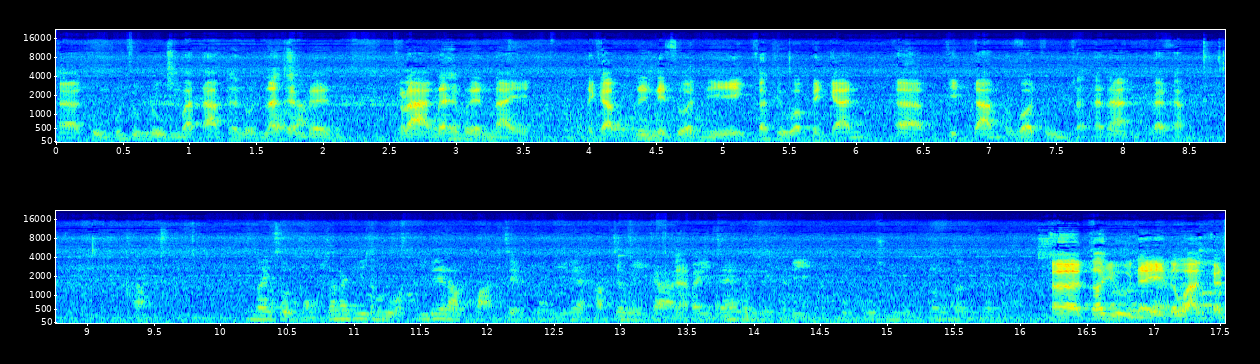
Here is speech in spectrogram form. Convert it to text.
เอ่อกลุ่มผู้ชุมนุมมาตามถนนราชดำเนินกลางและถนนในนะครับซึ่งในส่วนนี้ก็ถือว่าเป็นการเอ่อติดตามพรบชุมนุมสาธารณะนะครับครับในส่วนของเจ้าหน้าที่ตำรวจที่ได้รับบาดเจ็บตรงนี้เนี่ยครับจะมีการครับไปแจ้งดำเนินคดีกับกลุ่มผู้ชุมนุมเพิ่มเติมกันไหมครับเอ่อก็อยู่ในระหว่างการ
